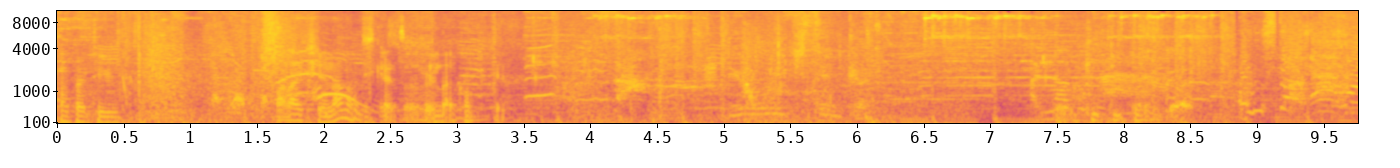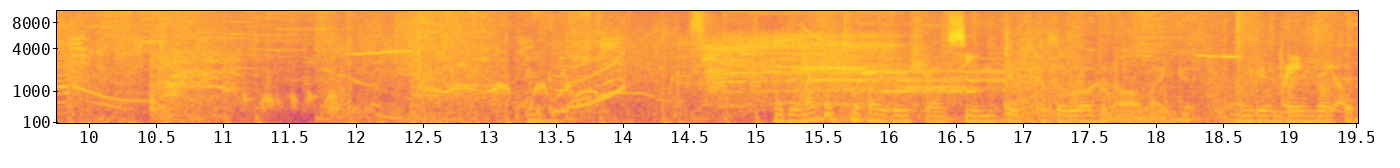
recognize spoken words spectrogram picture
Compared to you. Well, actually, none of these characters are really that complicated. But the amount of totalization I've seen just because of Robin, oh my god. I'm getting brain rotted.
